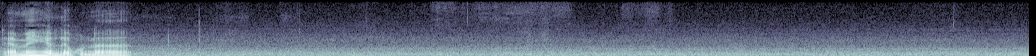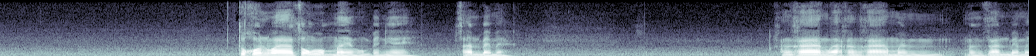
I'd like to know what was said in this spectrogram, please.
แทบไม่เห็นเลยคุณน้า ทุกคนว่าทรงผมใหม่ผมเป็นไง?สั้นไปไหม?ข้างๆล่ะ ข้างๆมันมันสั้นไปไหม?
